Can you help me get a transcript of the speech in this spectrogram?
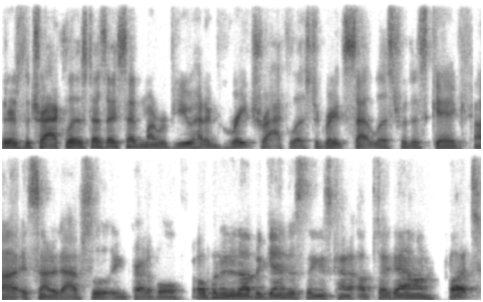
There's the track list. As I said in my review, had a great track list, a great set list for this gig. Uh, it sounded absolutely incredible. Opening it up again, this thing is kind of upside down, but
